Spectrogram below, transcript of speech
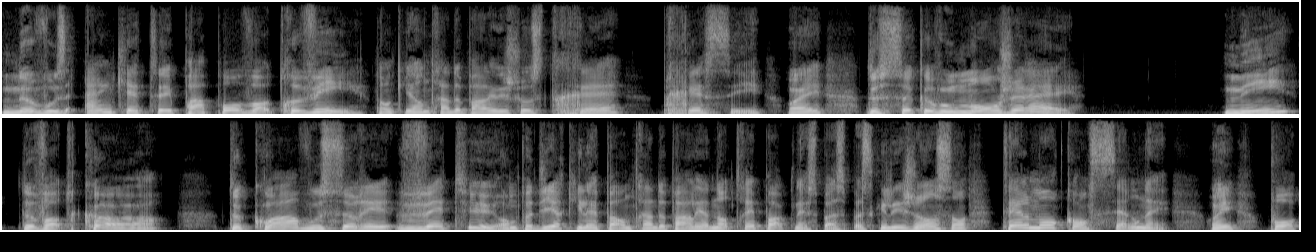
ne vous inquiétez pas pour votre vie. Donc, il est en train de parler des choses très précises, oui, de ce que vous mangerez, ni de votre corps, de quoi vous serez vêtu. On peut dire qu'il n'est pas en train de parler à notre époque, n'est-ce pas? Parce que les gens sont tellement concernés, oui, pour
